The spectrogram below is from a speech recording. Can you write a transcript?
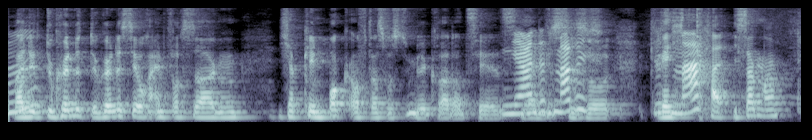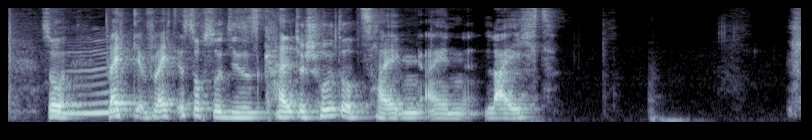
Mhm. Weil du könntest, du könntest ja auch einfach sagen, ich habe keinen Bock auf das, was du mir gerade erzählst. Ja, das bist du mach ich- So das mach- kalt. Ich sag mal, so, Mhm. vielleicht, vielleicht ist doch so dieses kalte Schulterzeigen ein leicht.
